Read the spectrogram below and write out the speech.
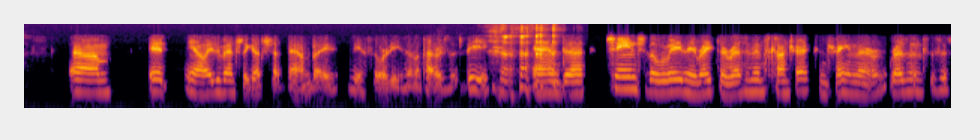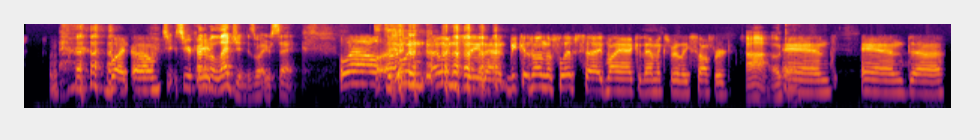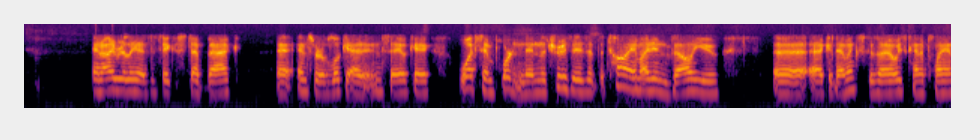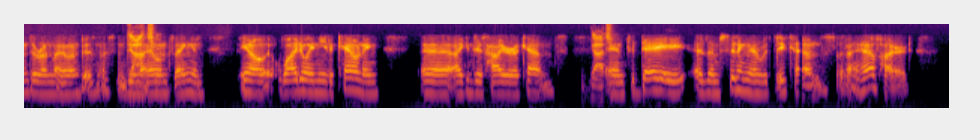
But um, it you know it eventually got shut down by the authorities and the powers that be, and uh, changed the way they write their residence contract and train their residence assistants. but um, so so you're kind of a legend, is what you're saying. well, I wouldn't I wouldn't say that because on the flip side, my academics really suffered Ah, okay. and and uh, and I really had to take a step back and, and sort of look at it and say, okay, what's important? And the truth is, at the time, I didn't value uh, academics because I always kind of planned to run my own business and do my own thing. And you know, why do I need accounting? Uh, I can just hire accountants. Gotcha. And today, as I'm sitting there with the accountants that I have hired,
